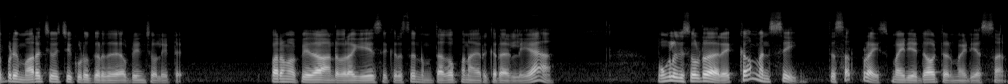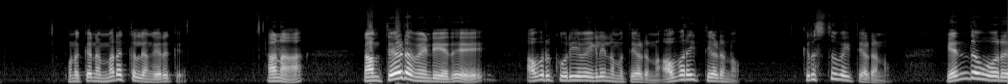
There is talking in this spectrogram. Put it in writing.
எப்படி மறைச்சி வச்சு கொடுக்குறது அப்படின்னு சொல்லிட்டு. பரமபிதா ஆண்டவராக இயேசு கிறிஸ்து நம் தகப்பனாக இருக்கிறார் இல்லையா? உங்களுக்கு சொல்கிறாரு come and see the surprise my dear daughter my dear son உனக்கு என்ன மிரக்கல் அங்கே இருக்குது ஆனால் நாம் தேட வேண்டியது அவருக்குரியவைகளை நம்ம தேடணும். அவரை தேடணும். கிறிஸ்துவை தேடணும். எந்த ஒரு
